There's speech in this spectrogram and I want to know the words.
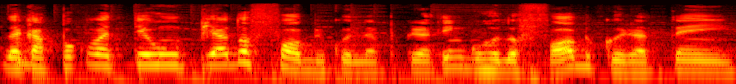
daqui a pouco vai ter um piadofóbico, né? Porque já tem gordofóbico, já tem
